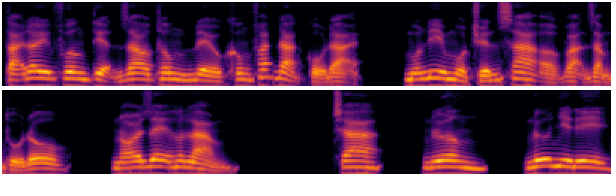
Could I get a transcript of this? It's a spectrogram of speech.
tại đây phương tiện giao thông đều không phát đạt cổ đại, muốn đi một chuyến xa ở vạn dặm thủ đô, nói dễ hơn làm. Cha, nương, nữ nhi đi.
